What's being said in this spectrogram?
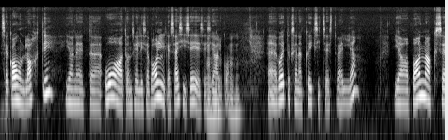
see kaun lahti ja need äh, oad on sellise valge säsi sees esialgu mm. -hmm. võetakse nad kõik siit seest välja ja pannakse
